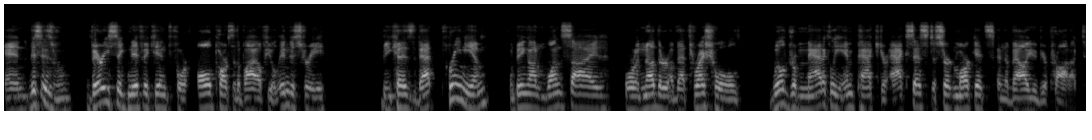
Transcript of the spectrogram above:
And this is very significant for all parts of the biofuel industry because that premium, being on one side or another of that threshold, will dramatically impact your access to certain markets and the value of your product.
